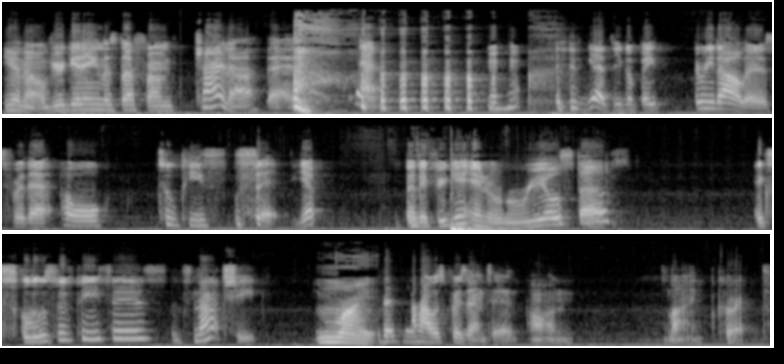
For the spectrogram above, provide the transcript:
you know, if you're getting the stuff from China, then yeah. mm-hmm. yes, you can pay three dollars for that whole two piece set. Yep. But if you're getting real stuff, exclusive pieces, it's not cheap. Right. That's not how it's presented online. Correct.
